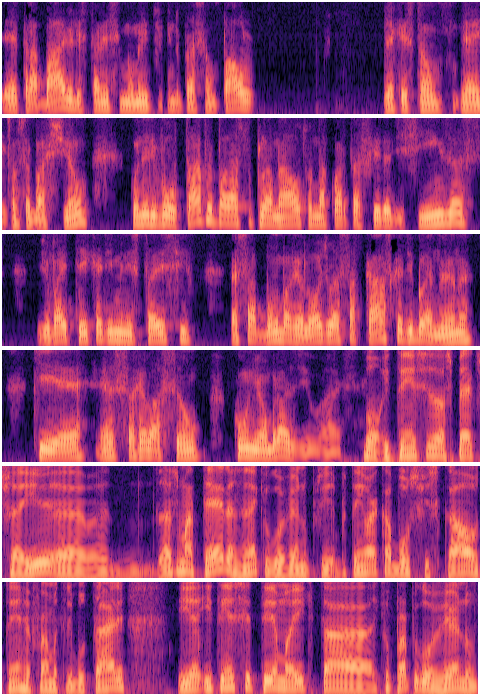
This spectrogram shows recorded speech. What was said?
é trabalho, ele está nesse momento vindo para São Paulo, a questão é, em São Sebastião, quando ele voltar para o Palácio do Planalto na quarta-feira de cinzas, vai ter que administrar esse, essa bomba relógio, essa casca de banana que é essa relação com União Brasil. Mas... Bom, e tem esses aspectos aí é, das matérias, né, que o governo tem o arcabouço fiscal, tem a reforma tributária, e, e tem esse tema aí que, tá, que o próprio governo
